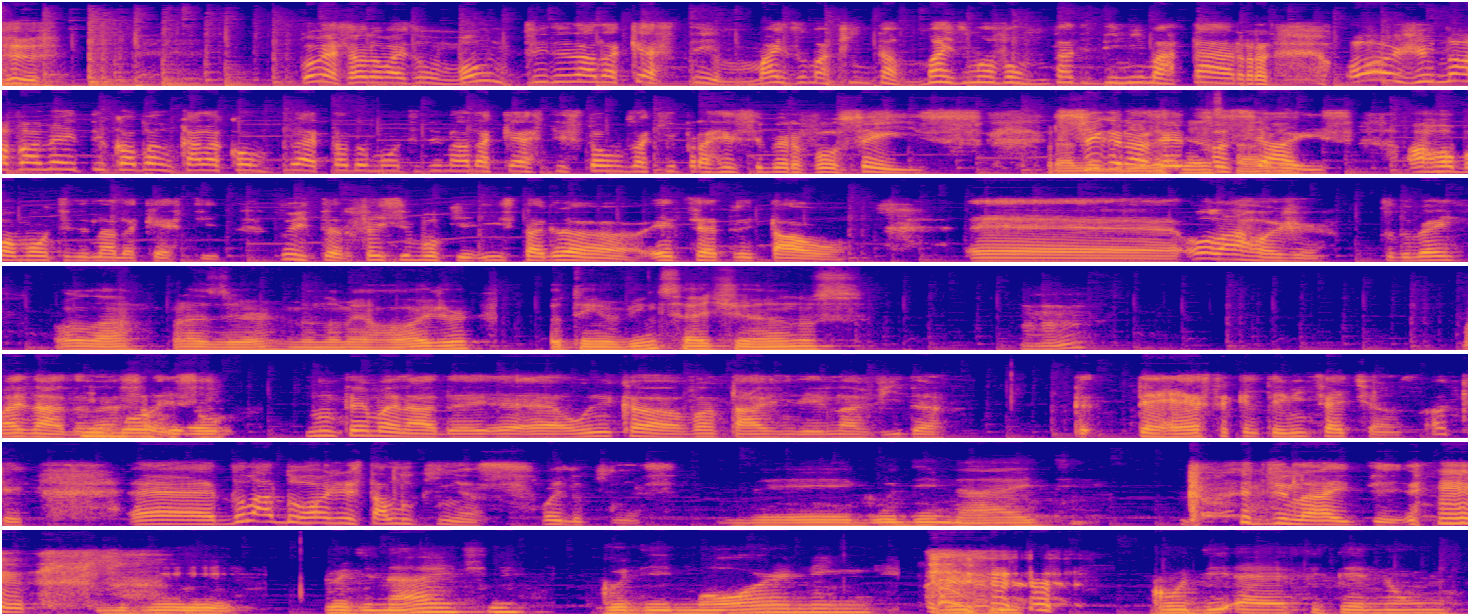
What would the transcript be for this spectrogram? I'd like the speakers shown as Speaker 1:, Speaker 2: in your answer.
Speaker 1: Começando mais um Monte de Nada Cast, mais uma quinta, mais uma vontade de me matar. Hoje, novamente, com a bancada completa do Monte de Nada Cast, estamos aqui para receber vocês.
Speaker 2: Pra
Speaker 1: Siga nas redes
Speaker 2: criançada.
Speaker 1: sociais, arroba Monte de Nada Cast, Twitter, Facebook, Instagram, etc e tal. É... Olá, Roger, tudo bem?
Speaker 2: Olá, prazer. Meu nome é Roger. Eu tenho 27 anos.
Speaker 1: Uhum. Mais nada,
Speaker 2: E
Speaker 1: né?
Speaker 2: Morreu.
Speaker 1: Não tem mais nada. É é a única vantagem dele na vida te- terrestre é que ele tem 27 anos. Ok. É, do lado do Roger está Luquinhas. Oi, Luquinhas.
Speaker 3: The good night.
Speaker 1: De night.
Speaker 3: Good, good night. Good morning. Good, good afternoon.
